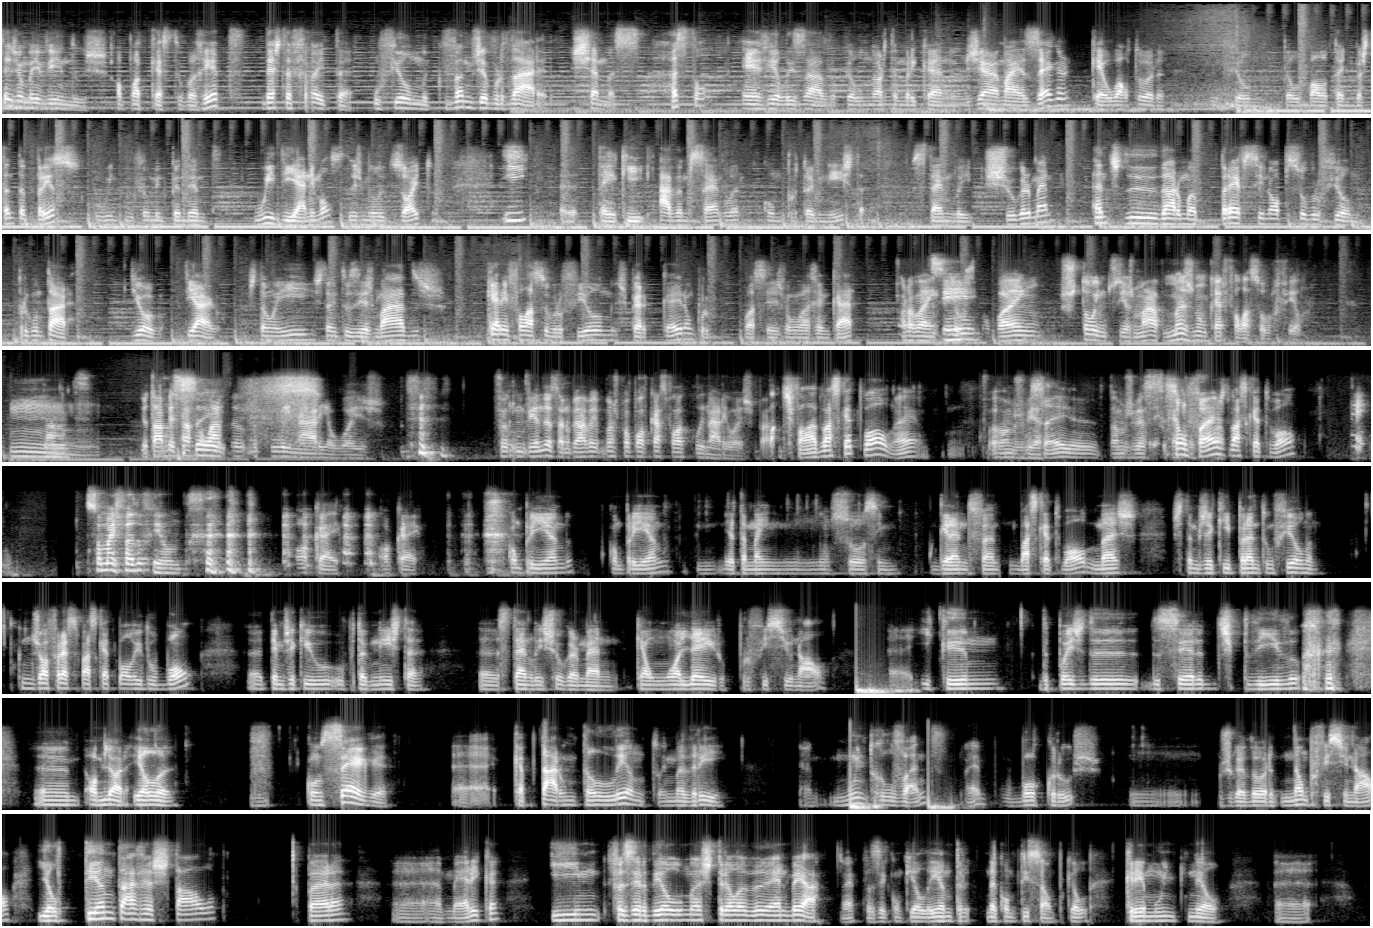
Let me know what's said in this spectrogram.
Sejam bem-vindos ao podcast do Barrete. Desta feita, o filme que vamos abordar chama-se Hustle. É realizado pelo norte-americano Jeremiah Zeger, que é o autor de um filme pelo qual eu tenho bastante apreço, o, filme independente We the Animals, 2018. E uh, tem aqui Adam Sandler como protagonista, Stanley Sugarman. Antes de dar uma breve sinopse sobre o filme, perguntar, Diogo, Tiago, estão aí, estão entusiasmados, querem falar sobre o filme, espero que queiram, porque vocês vão arrancar. Ora bem, Sim. eu estou bem, estou entusiasmado, mas não quero falar sobre o filme. Hum, eu estava a pensar sei. falar da, culinária hoje. Foi como vendeu, vamos para o podcast falar de culinária hoje. Pá. Podes falar de basquetebol, não é? Vamos ver. Sei. Vamos ver se São fãs de basquetebol? É. Sou mais fã do filme. ok, ok. Compreendo, compreendo. Eu também não sou assim grande fã de basquetebol, mas estamos aqui perante um filme que nos oferece basquetebol e do bom. Uh, temos aqui o, o protagonista uh, Stanley Sugarman, que é um olheiro profissional uh, e que depois de, de ser despedido, ou melhor, ele consegue captar um talento em Madrid muito relevante, é? o Bo Cruz, um jogador não profissional, e ele tenta arrastá-lo para a América e fazer dele uma estrela de NBA, é? fazer com que ele entre na competição, porque ele crê muito nele. Uh,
